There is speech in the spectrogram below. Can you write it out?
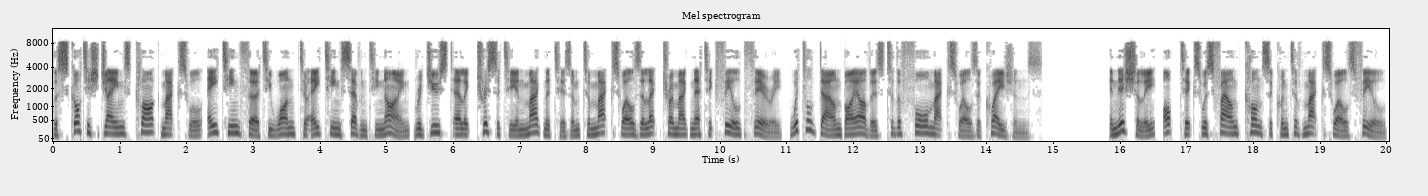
the Scottish James Clerk Maxwell (1831–1879) reduced electricity and magnetism to Maxwell's electromagnetic field theory, whittled down by others to the four Maxwell's equations. Initially, optics was found consequent of Maxwell's field.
